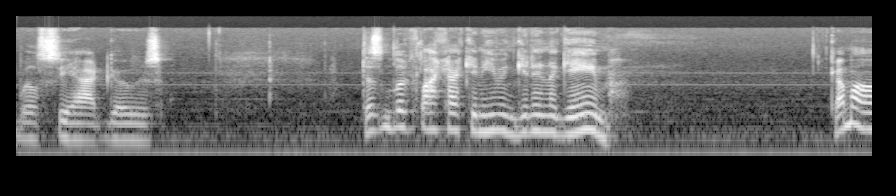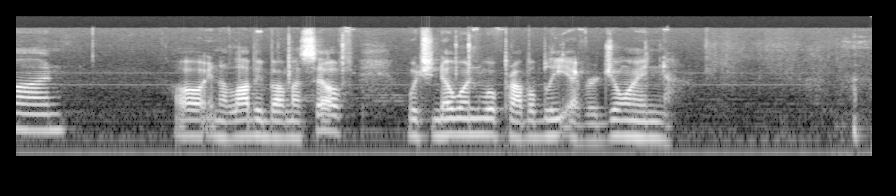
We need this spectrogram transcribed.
We'll see how it goes. Doesn't look like I can even get in a game. Come on. Oh, in a lobby by myself, which no one will probably ever join.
